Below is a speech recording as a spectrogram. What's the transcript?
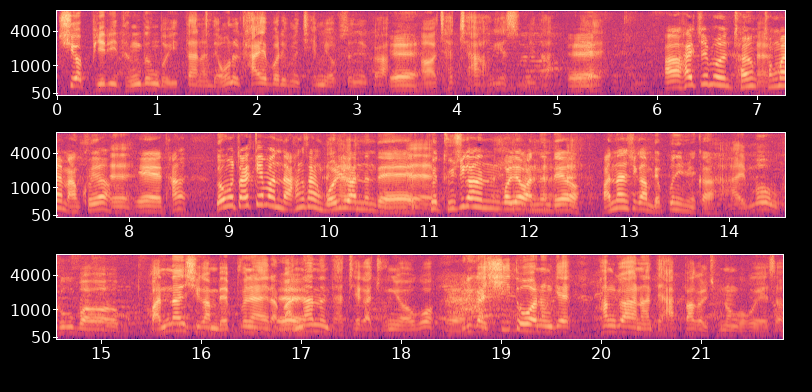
취업 비리 등등도 있다는데 오늘 다 해버리면 재미없으니까 예. 어, 차차 하겠습니다. 예. 네. 아, 할 질문 정, 네. 정말 많고요. 네. 예, 당, 너무 짧게 만나. 항상 멀리 네. 왔는데 네. 그두 시간 걸려 왔는데요. 만난 시간 몇 분입니까? 아이 뭐 그거 뭐 만난 시간 몇 분이 아니라 예. 만나는 자체가 중요하고 예. 우리가 시도하는 게 황교안한테 압박을 주는 거고 해서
